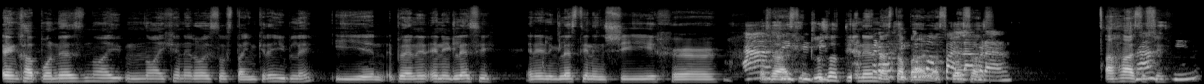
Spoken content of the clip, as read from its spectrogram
En japonés no hay, no hay género, eso está increíble, y en, pero en, en inglés sí. En el inglés tienen she, her, ah, o sea, sí, incluso tienen hasta para las palabras. cosas. Ajá, sí, ah, sí.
